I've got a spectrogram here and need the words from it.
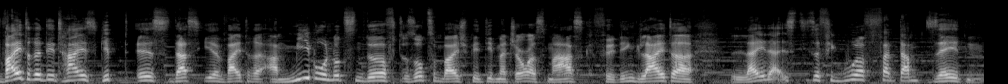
Weitere Details gibt es, dass ihr weitere Amiibo nutzen dürft, so zum Beispiel die Majora's Mask für den Gleiter. Leider ist diese Figur verdammt selten.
